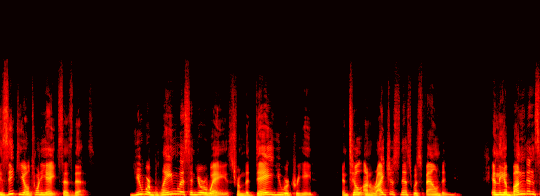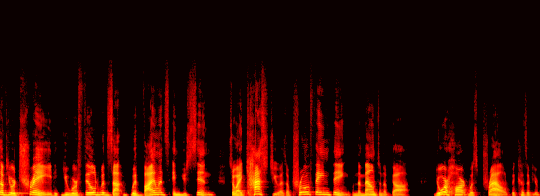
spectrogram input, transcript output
Ezekiel 28 says this You were blameless in your ways from the day you were created until unrighteousness was found in you. In the abundance of your trade, you were filled with, with violence and you sinned. So I cast you as a profane thing from the mountain of God. Your heart was proud because of your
